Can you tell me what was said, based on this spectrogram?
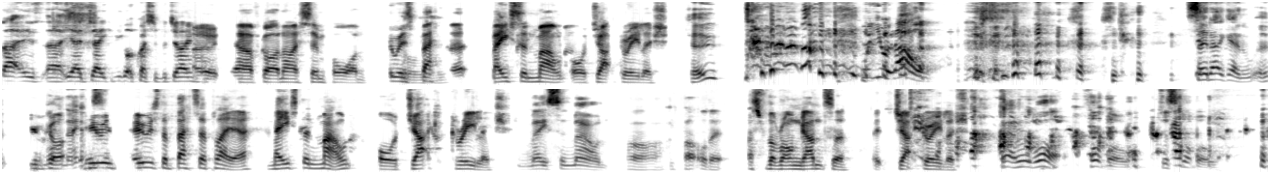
that is, uh, yeah, Jake, have you got a question for Joe? Oh, yeah, I've got a nice simple one. Who is Oh, better, Mason Mount or Jack Grealish? Who? Were you an owl? Say that again. You've got who is who is the better player, Mason Mount or Jack Grealish? Mason Mount. Oh, he bottled it. That's the wrong answer. It's Jack Grealish. Better at what? Football. Just football. yeah,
